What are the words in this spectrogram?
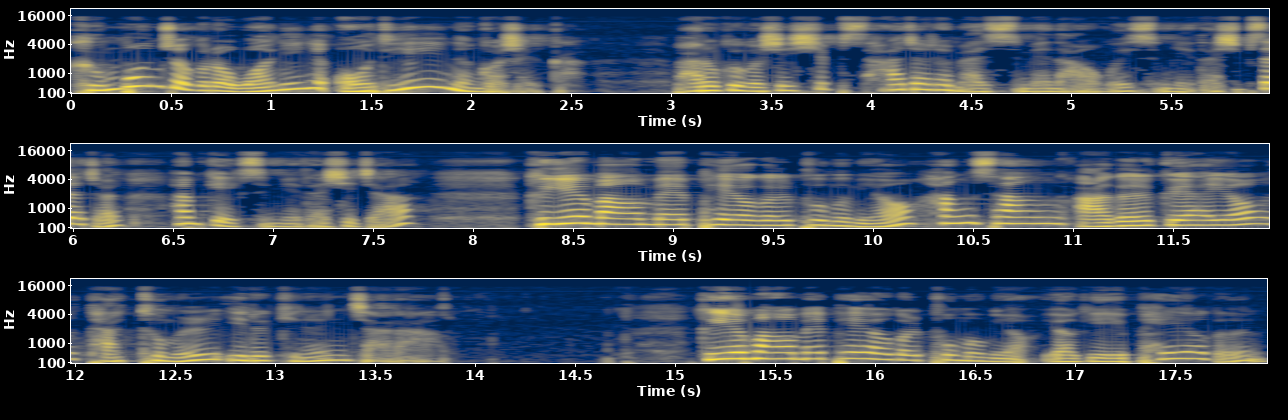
근본적으로 원인이 어디에 있는 것일까? 바로 그것이 14절의 말씀에 나오고 있습니다. 14절 함께 읽습니다. 시작. 그의 마음에 폐역을 품으며 항상 악을 꾀하여 다툼을 일으키는 자라. 그의 마음에 폐역을 품으며 여기 폐역은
